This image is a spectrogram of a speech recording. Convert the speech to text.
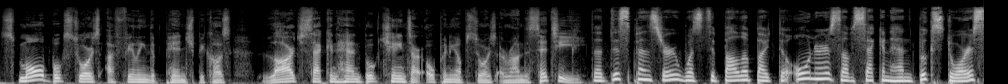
small bookstores are feeling the pinch because large secondhand book chains are opening up stores around the city. The dispenser was developed by the owners of secondhand bookstores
